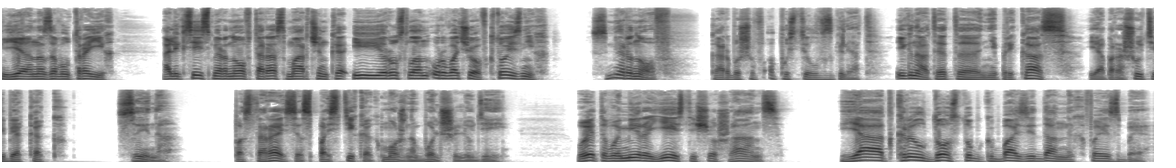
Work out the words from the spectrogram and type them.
Я назову троих. Алексей Смирнов, Тарас Марченко и Руслан Урвачев. Кто из них? Смирнов. Карбышев опустил взгляд. Игнат, это не приказ. Я прошу тебя как сына. Постарайся спасти как можно больше людей. У этого мира есть еще шанс. Я открыл доступ к базе данных ФСБ.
